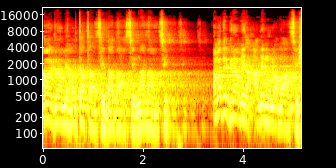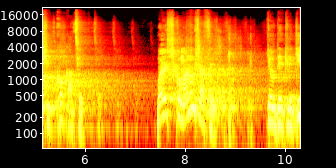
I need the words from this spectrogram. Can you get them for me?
আমার গ্রামে আমার চাচা আছে, দাদা আছে, নানা আছে আমাদের গ্রামে আলেম ওলামা আছে, শিক্ষক আছে, বয়স্ক মানুষ আছে। কেউ দেখলে কি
